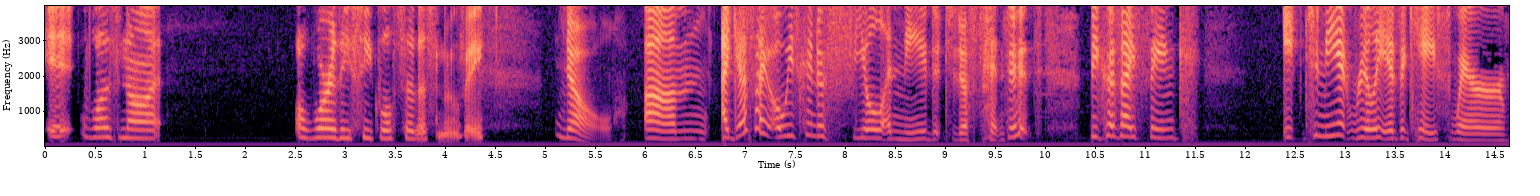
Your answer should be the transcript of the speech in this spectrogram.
it was not a worthy sequel to this movie. No. Um I guess I always kind of feel a need to defend it because I think it to me it really is a case where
